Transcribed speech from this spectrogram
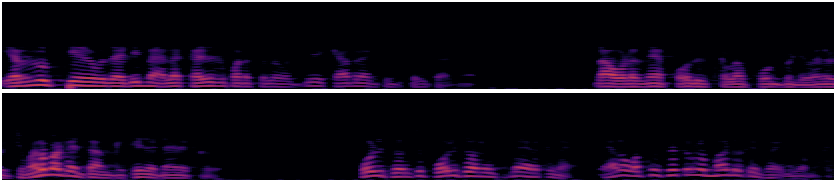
இரநூத்தி எழுபது அடி மேலே கழுகு படத்தில் வந்து கேமரா எடுத்துக்கிட்டு போயிட்டாங்க. நான் உடனே போலீஸ்க்கெல்லாம் ஃபோன் பண்ணி வர வச்சு வரமாட்டேன்ட்டாங்க கீழே டைரக்டர் போலீஸ் வர வச்சு போலீஸ் வர வச்சு தான் இறக்குனேன். யாரோ ஒருத்தர் சேர்த்து மாடு கேஸ் சார் நமக்கு.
